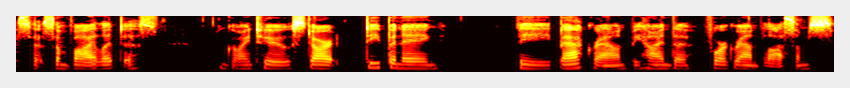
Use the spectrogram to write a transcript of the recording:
Some violet. I'm going to start deepening the background behind the foreground blossoms.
